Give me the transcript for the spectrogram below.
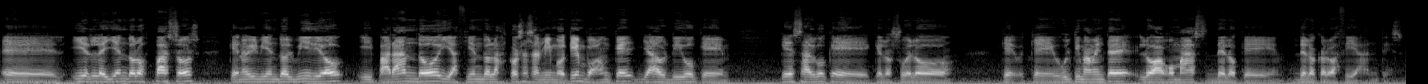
eh, ir leyendo los pasos que no ir viendo el vídeo y parando y haciendo las cosas al mismo tiempo, aunque ya os digo que, es algo que, lo suelo, que, que, últimamente lo hago más de lo que, de lo que lo hacía antes.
